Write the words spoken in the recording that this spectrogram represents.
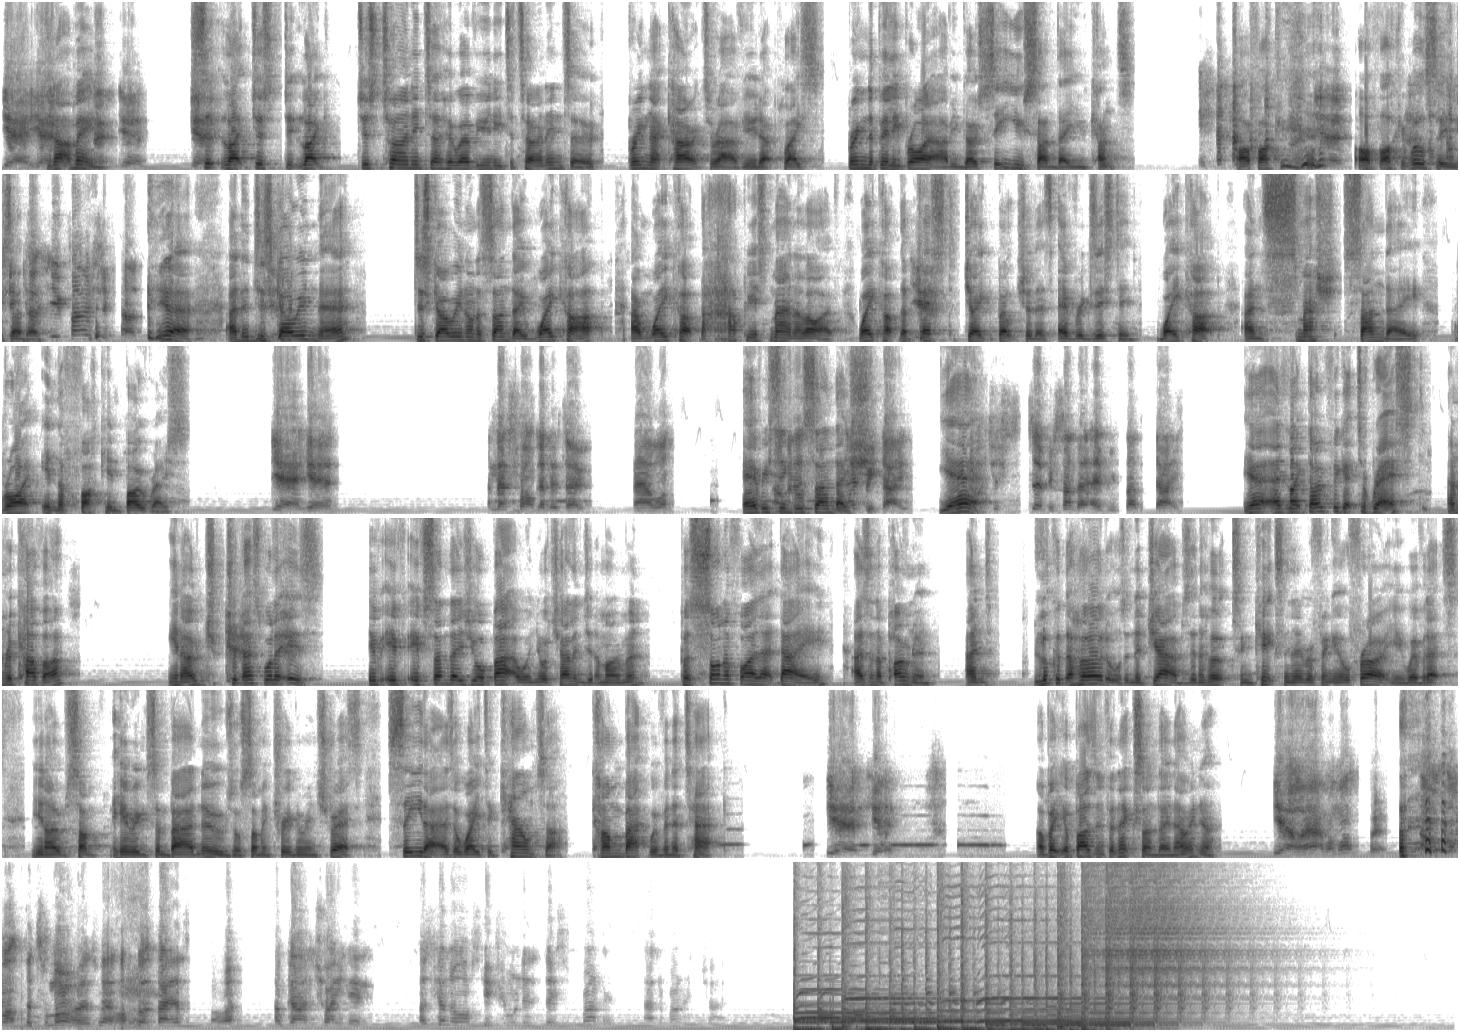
yeah, yeah. you know what I mean? Yeah, yeah. Like just like just turn into whoever you need to turn into bring that character out of you that place bring the billy bright out of you and go see you sunday you cunts i fucking yeah. i fucking will see you sunday You first, you. Yeah, and then just go in there, just go in on a Sunday, wake up, and wake up the happiest man alive. Wake up the Yeah. best Jake Belcher that's ever existed. Wake up and smash Sunday right in the fucking boat race. Yeah, yeah. And that's what I'm gonna do now on. Every single Sunday. Every day. Yeah, just every Sunday, every bloody day. yeah, and like don't forget to rest and recover. You know, tr- Yeah. that's what it is. If, if if Sunday's your battle and your challenge at the moment, personify that day as an opponent and look at the hurdles and the jabs and the hooks and kicks and everything it'll throw at you. Whether that's you know some hearing some bad news or something triggering stress, see that as a way to counter, come back with an attack. Yeah, yeah. I bet you're buzzing for next Sunday now, aren't you? Yeah, I am. I'm up for it. I'm, I'm up for tomorrow as well. I've got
